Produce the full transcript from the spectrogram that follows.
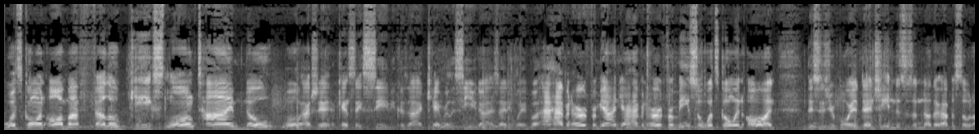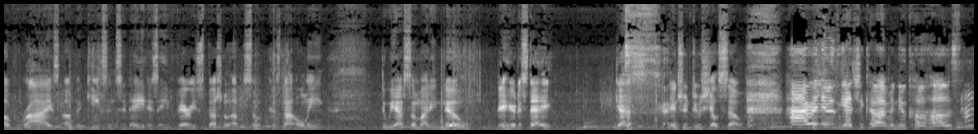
What's going on, my fellow geeks? Long time no. Well, actually, I can't say see because I can't really see you guys anyway. But I haven't heard from y'all, and y'all haven't heard from me. So what's going on? This is your boy Adenchi, and this is another episode of Rise of the Geeks. And today is a very special episode because not only do we have somebody new, they're here to stay. Guess, introduce yourself. Hi, my name is Yeshiko. I'm a new co-host. Hi.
